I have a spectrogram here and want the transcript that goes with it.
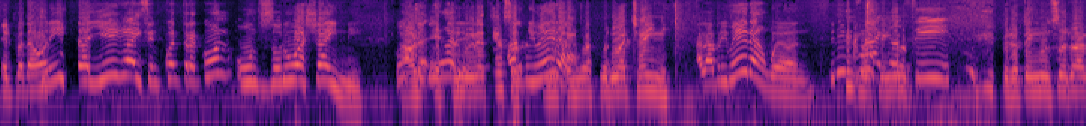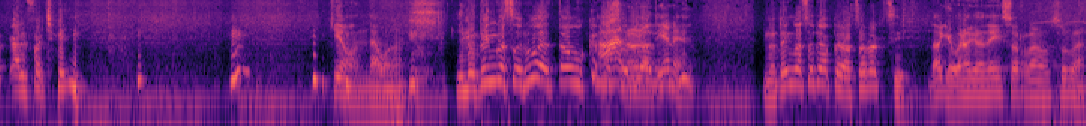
El protagonista llega y se encuentra con un Zorua Shiny. Ahora es muy gracioso. A la primera, No tengo a Zorua Shiny, a la primera, weón. No yo tengo- sí. pero tengo un Zorua Alpha Shiny. ¿qué onda, weón? Y no tengo a Zorua, estaba buscando a Ah, no lo tiene. No tengo a Zorua, pero a Zorua sí. No, qué bueno que no tenéis zorra, zorra.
